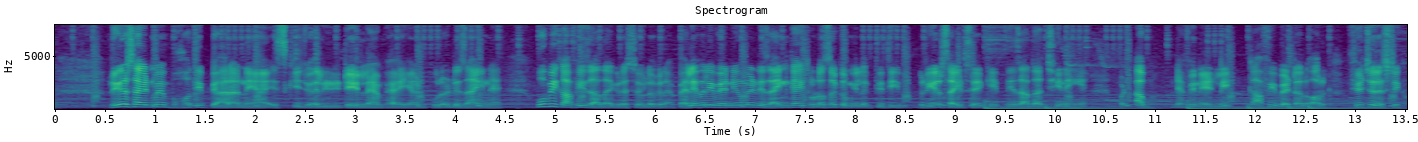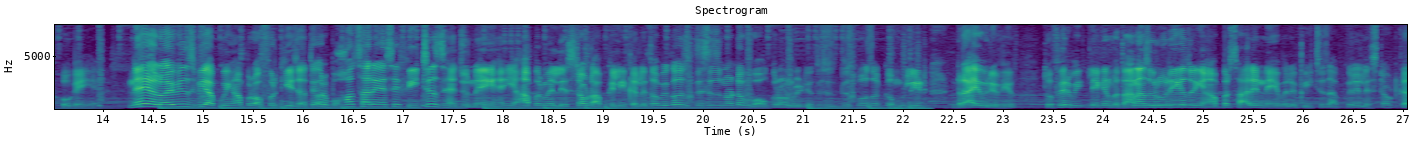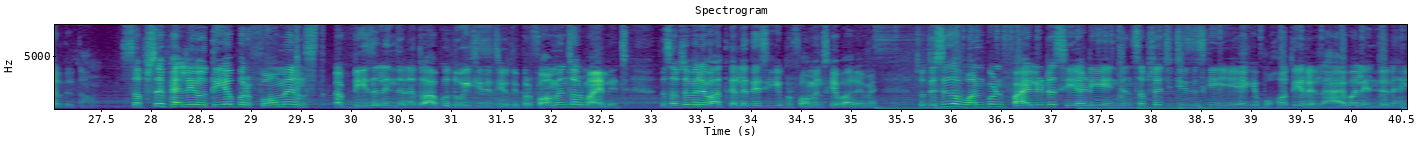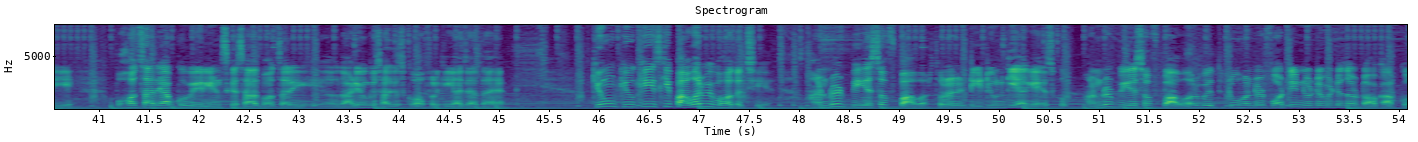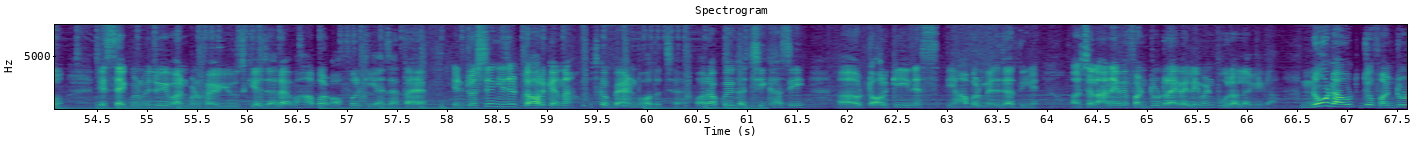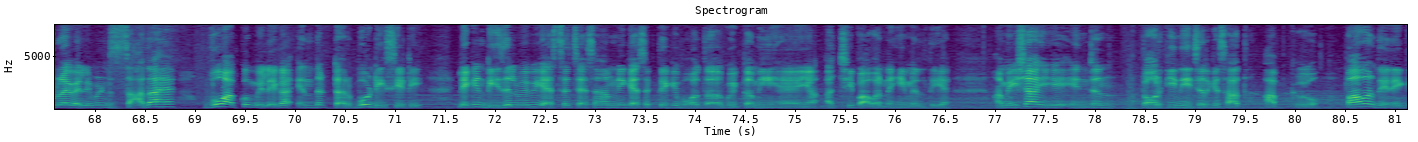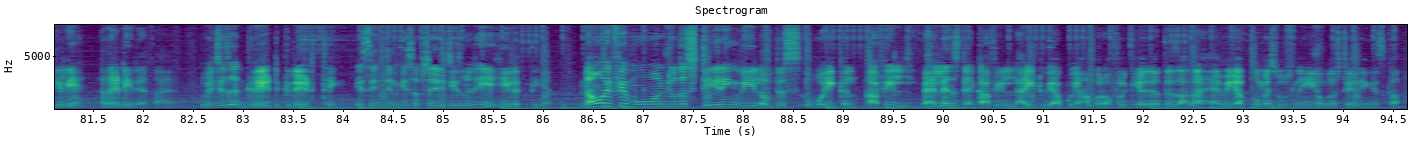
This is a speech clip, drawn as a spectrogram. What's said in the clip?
रियर साइड में बहुत ही प्यारा नया इसकी जो एलईडी टेल लैंप है या पूरा डिज़ाइन है वो भी काफ़ी ज़्यादा एग्रेसिव लग रहा है। पहले वाली वेन्यू में डिज़ाइन का ही थोड़ा सा कमी लगती थी रियर साइड से, कि इतनी ज़्यादा अच्छी नहीं है। बट अब डेफिनेटली काफ़ी बेटर और फ्यूचरिस्टिक हो गई है। नए अलॉय व्हील्स भी आपको यहाँ पर ऑफ़र किए जाते हैं और बहुत सारे ऐसे फीचर्स हैं जो नए हैं। यहाँ पर मैं लिस्ट आउट आपके लिए कर लेता हूँ because this is not a walk around video this is this was a complete drive review तो फिर भी, लेकिन बताना ज़रूरी है तो यहाँ पर सारे नए वाले फीचर्स आपके लिए लिस्ट आउट कर देता हूँ। सबसे पहले होती है परफॉर्मेंस अब डीजल इंजन है तो आपको दो ही चीज़ें चाहिए होती है परफॉर्मेंस और माइलेज तो सबसे पहले बात कर लेते हैं इसी की परफॉर्मेंस के बारे में। So this is a 1.5 litre C engine सबसे अच्छी चीज़ इसकी ये है कि बहुत ही रिलायबल इंजन है ये। बहुत सारे आपको वेरियंट्स के साथ, बहुत सारी गाड़ियों के साथ इसको ऑफ़र किया जाता है। क्यों? क्योंकि इसकी पावर भी बहुत अच्छी है। 100 पी ऑफ़ पावर थोड़ा डी ट्यून किया गया इसको। 100 P of power with 240 newton metres of torque आपको इस सेगमेंट में जो ये 1.5 यूज़ किया जा रहा है, वहाँ पर ऑफ़र किया जाता है। इंटरेस्टिंगली जो टॉर्क है ना, उसका बैंड बहुत अच्छा है और आपको एक अच्छी खासी टॉर्कीनेस यहाँ पर मिल जाती है और चलाने में फन टू ड्राइव एलिमेंट पूरा लगेगा। नो no डाउट जो फन टू ड्राइव एलिमेंट ज़्यादा है, वो आपको मिलेगा इन द टर्बो डीसीटी लेकिन डीजल में भी ऐसे ऐसा हम नहीं कह सकते कि बहुत ज़्यादा कोई कमी है या अच्छी पावर नहीं मिलती है। हमेशा ये इंजन टॉर्की नेचर के साथ आपको पावर देने के लिए रेडी रहता है which is a great great thing इस इंजन की सबसे चीज़ मुझे यही लगती है। Now if you move on to the steering wheel of this vehicle काफ़ी बैलेंस्ड है, काफ़ी लाइट भी आपको यहाँ पर ऑफ़र किया जाता है, ज़्यादा हैवी आपको महसूस नहीं होगा स्टेयरिंग इसका।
